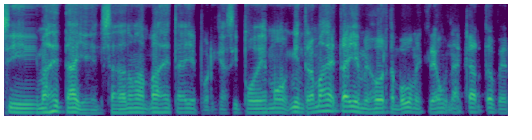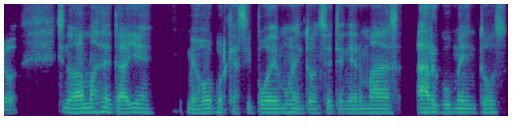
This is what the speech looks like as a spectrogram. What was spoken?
Sí, más detalle, o sea, danos más, detalle porque así podemos, mientras más detalle mejor, tampoco me creo una carta, pero si nos dan más detalle mejor porque así podemos entonces tener más argumentos,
